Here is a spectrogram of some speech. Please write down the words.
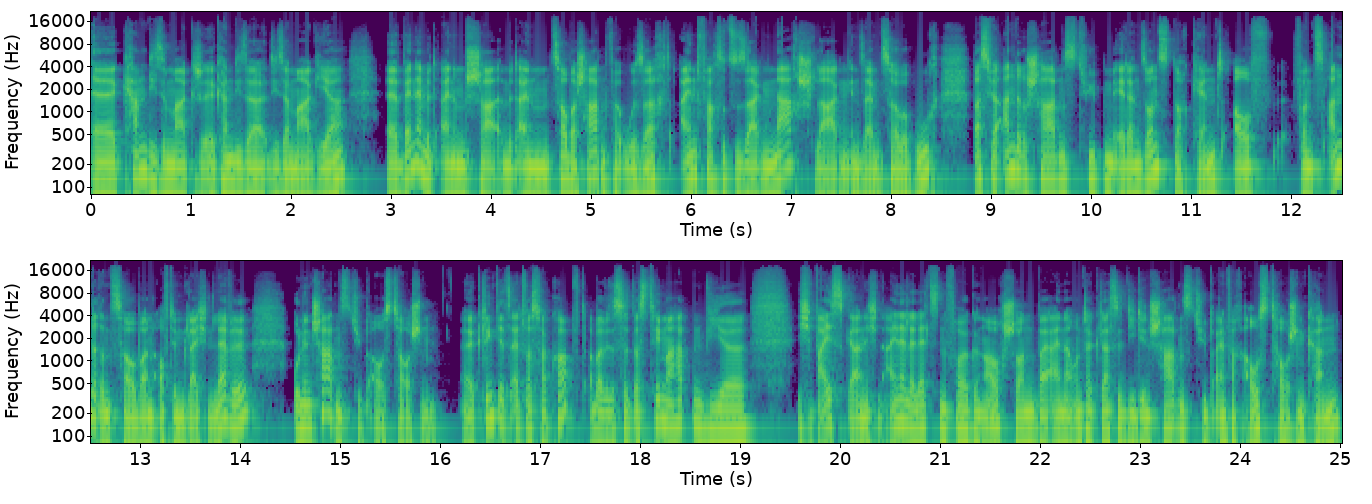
äh, kann, diese magische, äh, kann dieser, dieser Magier, äh, wenn er mit einem, mit einem Zauber Schaden verursacht, einfach sozusagen nachschlagen in seinem Zauberbuch, was für andere Schadenstypen er dann sonst noch kennt, auf, von anderen Zaubern auf dem gleichen Level und den Schadenstyp austauschen. Äh, klingt jetzt etwas verkopft, aber das, das Thema hatten wir, ich weiß gar nicht, in einer der letzten Folgen auch schon bei einer Unterklasse, die den Schadenstyp einfach austauschen kann.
